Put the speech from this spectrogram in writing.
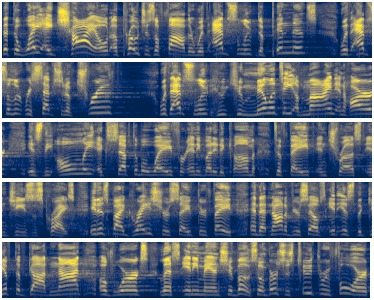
that the way a child approaches a father with absolute dependence, with absolute reception of truth, with absolute humility of mind and heart is the only acceptable way for anybody to come to faith and trust in Jesus Christ. It is by grace you're saved through faith, and that not of yourselves. It is the gift of God, not of works, lest any man should boast. So in verses 2 through 4,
